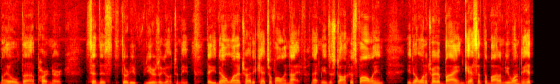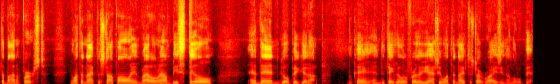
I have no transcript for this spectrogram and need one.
my old uh, partner said this 30 years ago to me that you don't want to try to catch a falling knife. That means the stock is falling. You don't want to try to buy and guess at the bottom. You want to hit the bottom first. You want the knife to stop falling, rattle around, be still, and then go pick it up. Okay? And to take it a little further, you actually want the knife to start rising a little bit.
